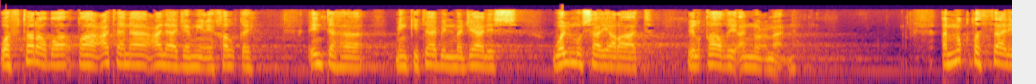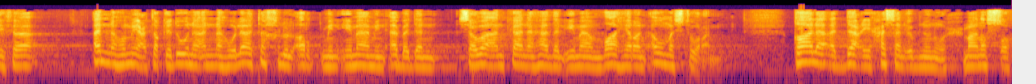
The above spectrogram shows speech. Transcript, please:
وافترض طاعتنا على جميع خلقه. انتهى من كتاب المجالس والمسايرات للقاضي النعمان. النقطة الثالثة أنهم يعتقدون أنه لا تخلو الأرض من إمام ابدا سواء كان هذا الإمام ظاهرا أو مستورا. قال الداعي حسن بن نوح ما نصه؟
